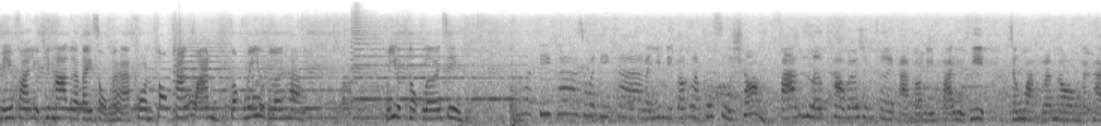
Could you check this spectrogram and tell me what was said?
อนนี้ฟ้าอยู่ที่ท่าเรือไตรสงนะคะฝนตกทั้งวันตกไม่หยุดเลยค่ะ ไม่หยุดตกเลยสิสวัสดีค่ะ สวัสดีค่ะ และยินดีต้อนรับเข้าสู่ช่องฟ้าเลิฟทาวเวลเช่นเคยค่ะ ตอนนี้ฟ้าอยู่ที่จังหวัดระนองนะคะ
